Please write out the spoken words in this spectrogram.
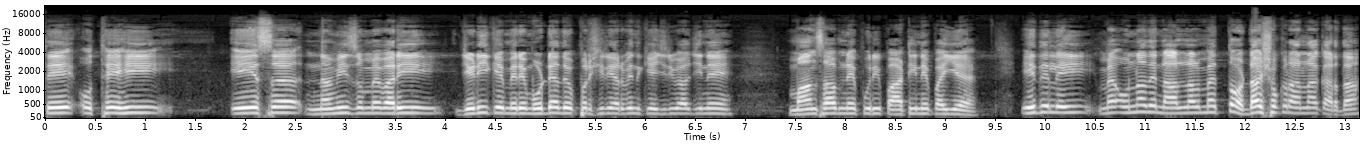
ਤੇ ਉੱਥੇ ਹੀ ਇਸ ਨਵੀਂ ਜ਼ਿੰਮੇਵਾਰੀ ਜਿਹੜੀ ਕਿ ਮੇਰੇ ਮੋਢਿਆਂ ਦੇ ਉੱਪਰ ਸ਼੍ਰੀ ਅਰਵਿੰਦ ਕੇਜਰੀਵਾਲ ਜੀ ਨੇ, ਮਾਨ ਸਾਹਿਬ ਨੇ, ਪੂਰੀ ਪਾਰਟੀ ਨੇ ਪਾਈ ਹੈ ਇਹਦੇ ਲਈ ਮੈਂ ਉਹਨਾਂ ਦੇ ਨਾਲ ਨਾਲ ਮੈਂ ਤੁਹਾਡਾ ਸ਼ੁਕਰਾਨਾ ਕਰਦਾ,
